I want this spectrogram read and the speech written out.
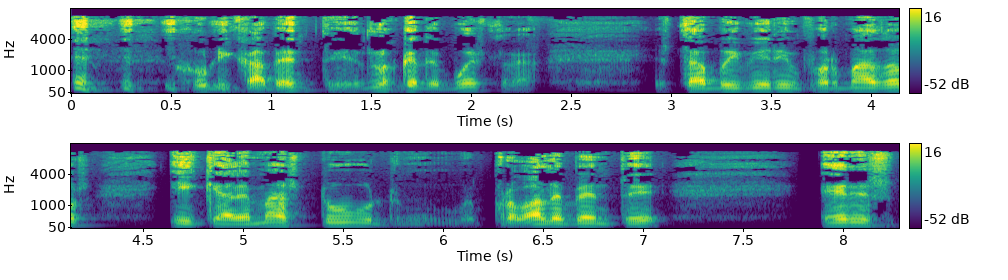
únicamente, es lo que demuestra. Están muy bien informados y que además tú probablemente eres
